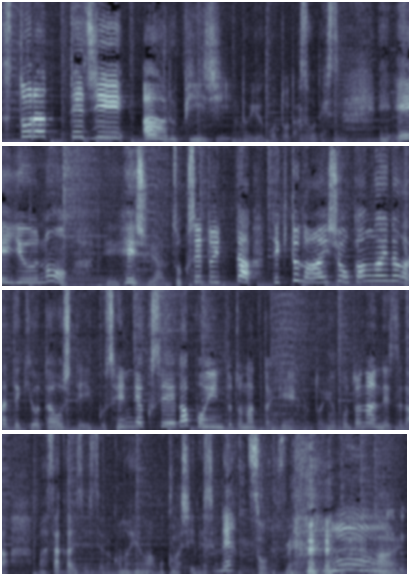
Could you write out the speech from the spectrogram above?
ストラテジー RPG ということだそうです、えー英雄の、えー兵種や属性といった敵との相性を考えながら敵を倒していく戦略性がポイントとなったゲームということなんですが、まあ、酒井先生はこの辺はお詳しいですよね。そうですね。うん。はい。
